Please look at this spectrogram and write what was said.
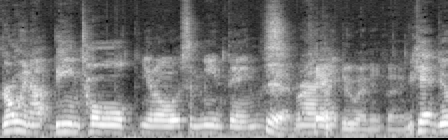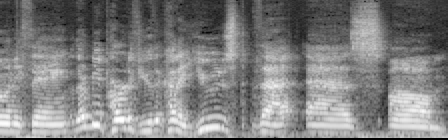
growing up being told, you know, some mean things. Yeah, right. you right? can't do anything. You can't do anything. There'd be a part of you that kind of used that as um,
